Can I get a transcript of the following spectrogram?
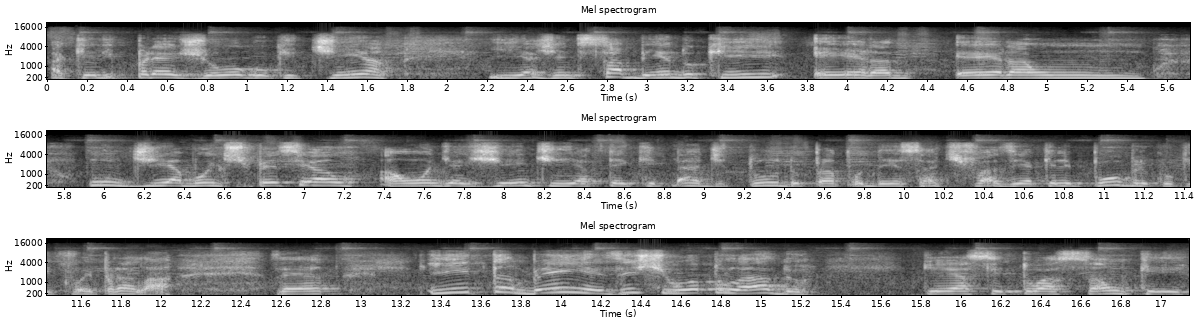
aquele pré-jogo que tinha e a gente sabendo que era, era um, um dia muito especial, onde a gente ia ter que dar de tudo para poder satisfazer aquele público que foi para lá, certo? E também existe o outro lado que é a situação que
